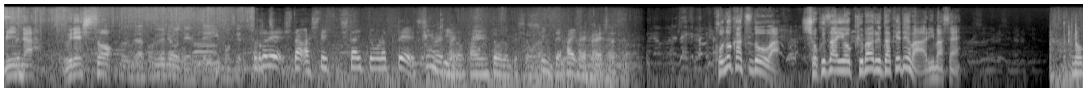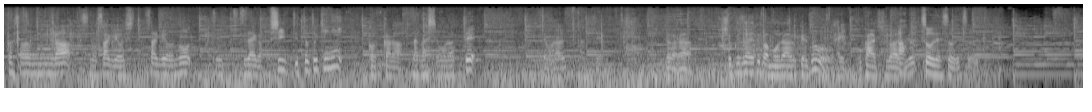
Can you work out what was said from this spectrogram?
みんな嬉しそう。そこで下あして下行ってもらって新規の会員登録してもらってはい。お願いしますこの活動は食材を配るだけではありません農家さんがその作業し作業の手伝いが欲しいって言った時にここから流してもらっててもらうって感じで。だから食材とかもらうけど、お返しはああるよ。そうですそうですそうです。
